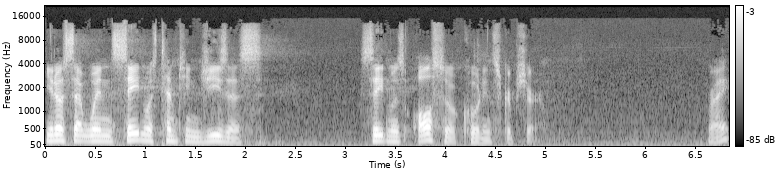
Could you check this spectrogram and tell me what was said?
You notice that when Satan was tempting Jesus, Satan was also quoting Scripture. Right?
